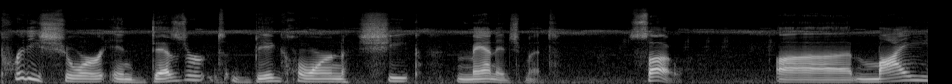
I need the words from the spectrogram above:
pretty sure, in desert bighorn sheep management. So, Uh, my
